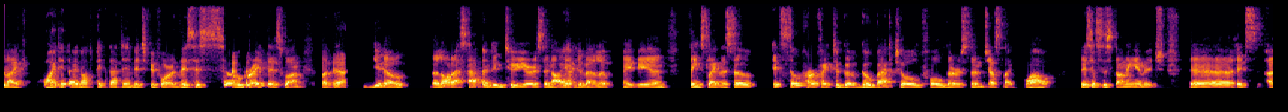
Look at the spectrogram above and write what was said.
like, why did I not pick that image before? This is so great, this one. But Yeah. you know, a lot has happened in two years, and I have developed maybe and things like this. So it's so perfect to go go back to old folders and just like, wow, this is a stunning image. Uh, it's I,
